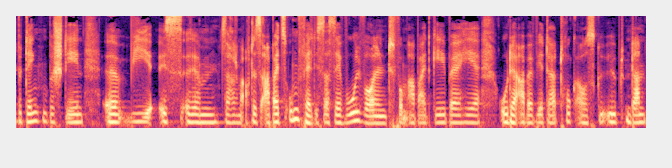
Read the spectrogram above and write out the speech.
Bedenken bestehen, äh, wie ist, ähm, sage ich mal, auch das Arbeitsumfeld, ist das sehr wohlwollend vom Arbeitgeber her oder aber wird da Druck ausgeübt und dann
